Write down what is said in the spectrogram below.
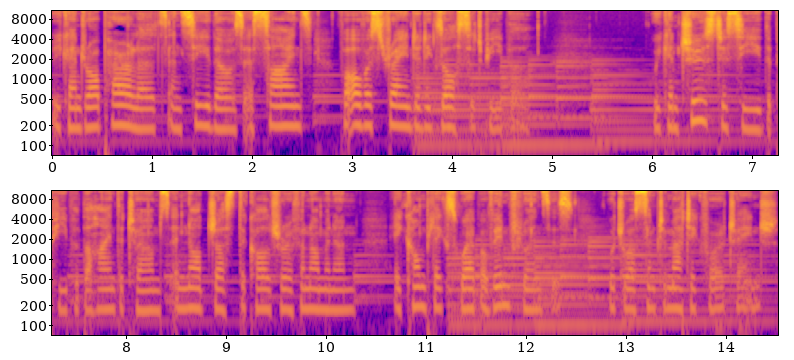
we can draw parallels and see those as signs for overstrained and exhausted people. We can choose to see the people behind the terms and not just the cultural phenomenon, a complex web of influences which was symptomatic for a change.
